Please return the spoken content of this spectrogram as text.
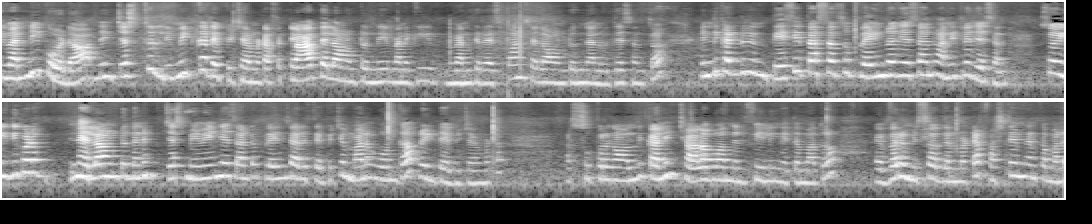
ఇవన్నీ కూడా నేను జస్ట్ లిమిట్గా తెప్పించాను అనమాట అసలు క్లాత్ ఎలా ఉంటుంది? మనకి మనకి రెస్పాన్స్ ఎలా ఉంటుంది అనే ఉద్దేశంతో. ఎందుకంటే నేను దేశీ తస్తర్స్ ప్లెయిన్లో చేశాను అన్నిట్లో చేశాను. సో ఇది కూడా ఎలా ఉంటుందని జస్ట్ మేమేం చేసాం అంటే ప్లెయిన్ శారీస్ తెప్పించి మనం ఓన్గా ప్రింట్ వేయించాం అనమాట సూపర్గా ఉంది కానీ చాలా బాగుందండి ఫీలింగ్ అయితే మాత్రం. ఎవరు మిస్ అవ్వద్దు అనమాట ఫస్ట్ టైం కనుక మన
